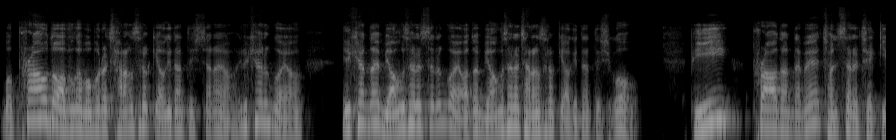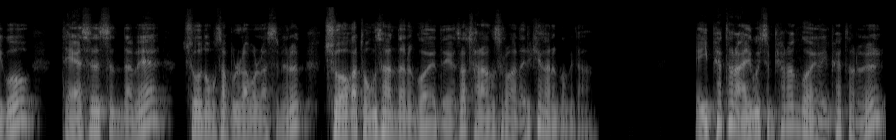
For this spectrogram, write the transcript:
뭐 proud of가 뭐뭐를 자랑스럽게 여기다는 뜻이잖아요. 이렇게 하는 거예요. 이렇게 한 다음에 명사를 쓰는 거예요. 어떤 명사를 자랑스럽게 여기다는 뜻이고 be proud 한 다음에 전치사를 제끼고 that을 쓴 다음에 주어 동사 블라블라 쓰면은 주어가 동사한다는 거에 대해서 자랑스러워하다 이렇게 가는 겁니다. 이 패턴을 알고 있으면 편한 거예요. 이 패턴을.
